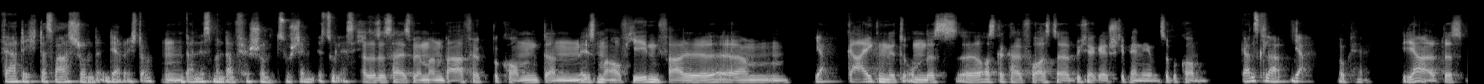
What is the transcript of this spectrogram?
fertig, das war es schon in der Richtung. Mhm. Und dann ist man dafür schon zuständig, zulässig. Also das heißt, wenn man BAföG bekommt, dann ist man auf jeden Fall ähm, ja. geeignet, um das äh, Oskar Karl Forster Büchergeldstipendium zu bekommen. Ganz klar, ja. Okay. Ja, das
